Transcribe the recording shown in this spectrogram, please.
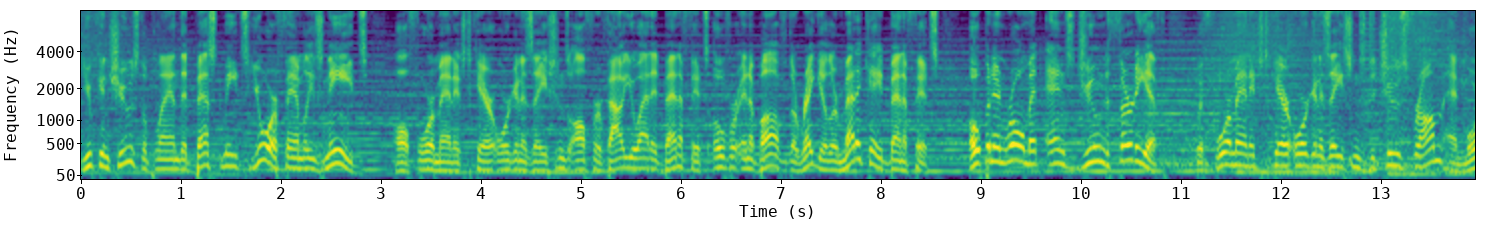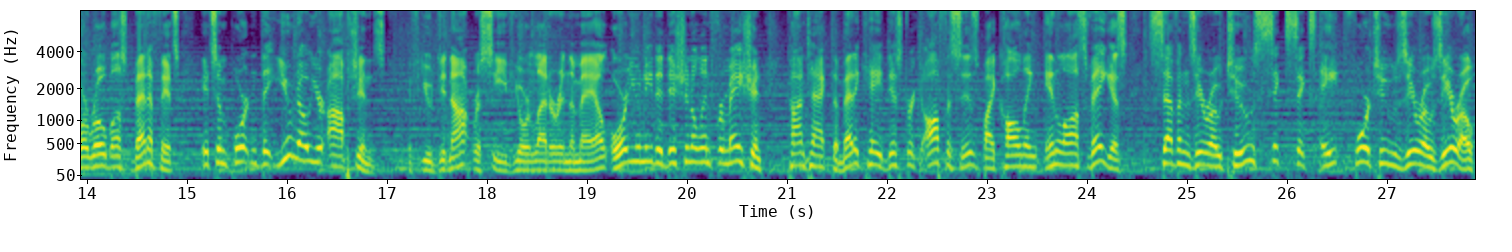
you can choose the plan that best meets your family's needs. All four managed care organizations offer value added benefits over and above the regular Medicaid benefits. Open enrollment ends June 30th. With four managed care organizations to choose from and more robust benefits, it's important that you know your options. If you did not receive your letter in the mail or you need additional information, contact the Medicaid district offices by calling in Las Vegas 702 668 4200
